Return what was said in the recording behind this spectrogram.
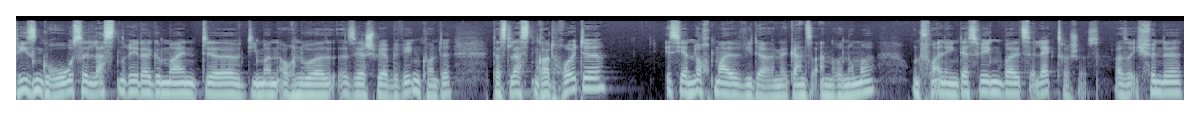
riesengroße Lastenräder gemeint, äh, die man auch nur sehr schwer bewegen konnte. Das Lastenrad heute ist ja nochmal wieder eine ganz andere Nummer und vor allen Dingen deswegen, weil es elektrisch ist. Also ich finde,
